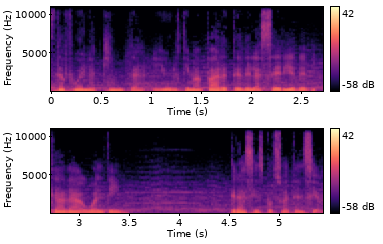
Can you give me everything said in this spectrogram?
Esta fue la quinta y última parte de la serie dedicada a Waldín. Gracias por su atención.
